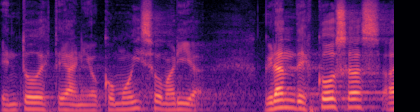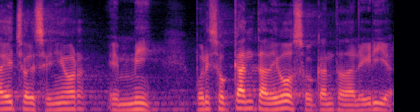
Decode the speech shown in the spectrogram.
en todo este año, como hizo María? Grandes cosas ha hecho el Señor en mí. Por eso canta de gozo, canta de alegría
